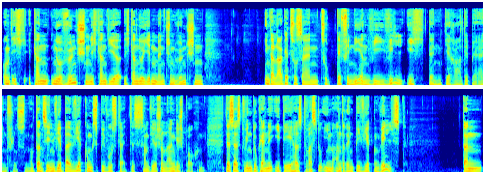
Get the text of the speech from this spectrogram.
Und ich kann nur wünschen, ich kann dir, ich kann nur jedem Menschen wünschen, in der Lage zu sein, zu definieren, wie will ich denn gerade beeinflussen. Und dann sind wir bei Wirkungsbewusstheit, das haben wir schon angesprochen. Das heißt, wenn du keine Idee hast, was du im anderen bewirken willst, dann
